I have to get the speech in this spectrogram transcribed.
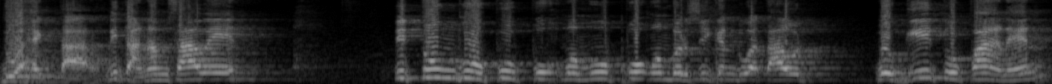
dua hektar. Ditanam sawit. Ditunggu pupuk memupuk membersihkan dua tahun. Begitu panen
